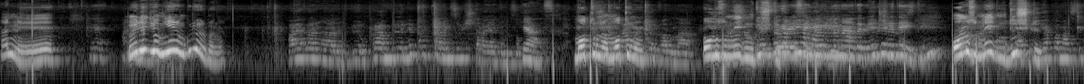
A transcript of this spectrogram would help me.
Anne. Böyle diyorum yeğenim gülüyor bana. Büyüyor. Kan büyüyor. Hep otlarımızı işte hayatımızı. Ya. Motorla motorla. Vallahi. Omuzum neydi düştü. Değildi. Omuzum neydi düştü. Yapamazsın.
